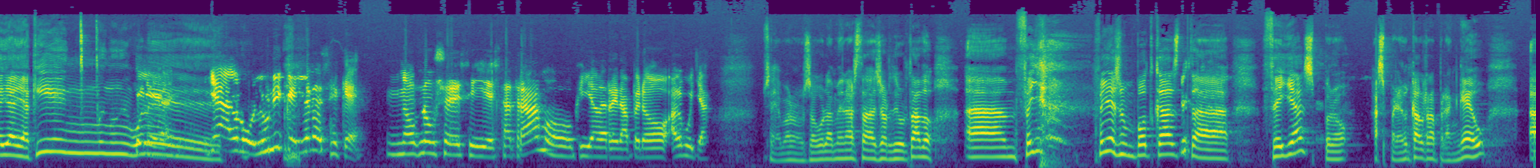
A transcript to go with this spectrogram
ai, ai, aquí huele... Hi ha algú, l'únic que jo no sé què. No, no ho sé si està Trump o qui hi ha darrere, però algú hi ha. Sí, bueno, segurament està Jordi Hurtado. Um, feia, feies un podcast, uh, feies, però esperem que el reprengueu, uh,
